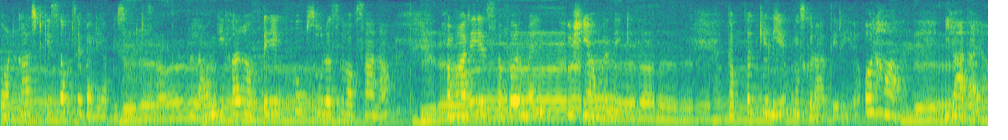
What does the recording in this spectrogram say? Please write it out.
पॉडकास्ट के सबसे पहले एपिसोड के साथ। बुलाऊँगी हर हफ़्ते एक खूबसूरत सा अफसाना हमारे इस सफ़र में खुशियाँ भरने के लिए। के लिए मुस्कुराती रही है। और हाँ याद आया।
